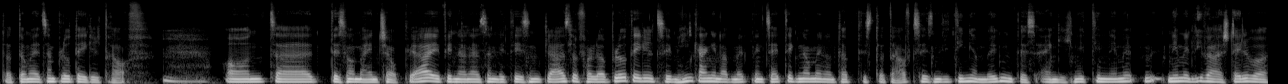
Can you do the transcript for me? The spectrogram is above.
da tun wir jetzt einen Blutegel drauf. Und äh, das war mein Job. Ja. Ich bin dann also mit diesem Glasel voller Blutegel zu ihm hingegangen, habe mir Pinzette genommen und habe das da drauf gesessen. Die Dinger mögen das eigentlich nicht. Die nehmen nehme lieber eine Stelle, wo,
